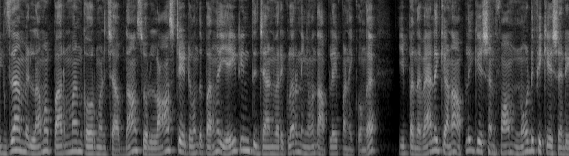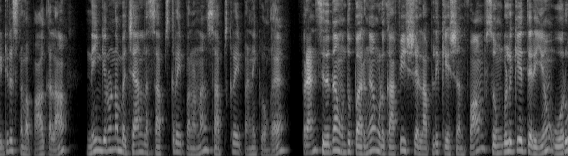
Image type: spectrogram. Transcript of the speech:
எக்ஸாம் இல்லாமல் பர்மனன்ட் கவர்மெண்ட் ஜாப் தான். ஸோ லாஸ்ட் டேட் வந்து பாருங்கள் எயிட்டீன்த் ஜான்வரிக்குள்ளே நீங்கள் வந்து அப்ளை பண்ணிக்கோங்க. இப்போ அந்த வேலைக்கான அப்ளிகேஷன் ஃபார்ம் நோட்டிஃபிகேஷன் டீட்டெயில்ஸ் நம்ம பார்க்கலாம். நீங்களும் நம்ம சேனலை சப்ஸ்கிரைப் பண்ணனா சப்ஸ்கிரைப் பண்ணிக்கோங்க. ஃப்ரெண்ட்ஸ் இதுதான் வந்து பாருங்கள் உங்களுக்கு அஃபிஷியல் அப்ளிகேஷன் ஃபார்ம் ஸோ உங்களுக்கே தெரியும் ஒரு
